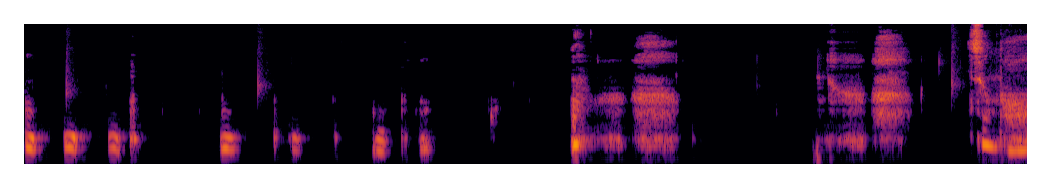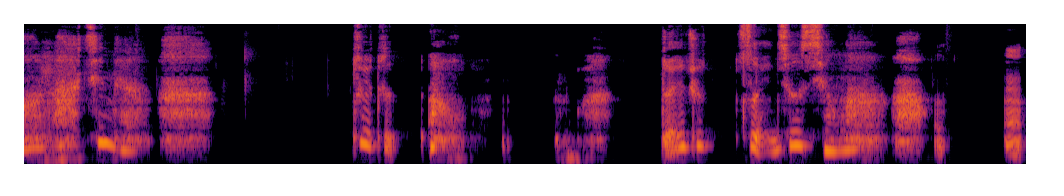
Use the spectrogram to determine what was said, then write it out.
嗯嗯嗯嗯镜头拉近点，对着对着嘴就行了。嗯。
